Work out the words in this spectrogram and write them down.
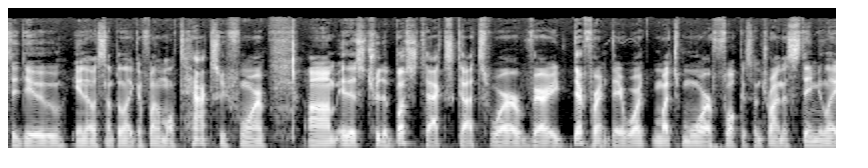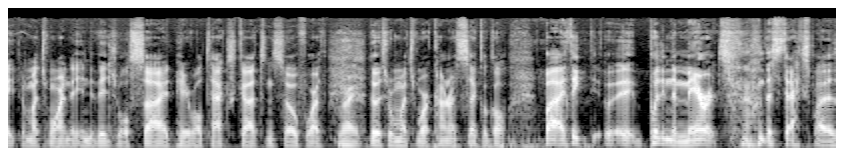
to do, you know, something like a fundamental tax reform. Um, it is true the Bush tax cuts were very different. They were much more focused on trying to stimulate. They're much more on the individual side payroll tax cuts, and so forth. Right. Those were much more countercyclical. But I think uh, putting the merits of this tax plan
